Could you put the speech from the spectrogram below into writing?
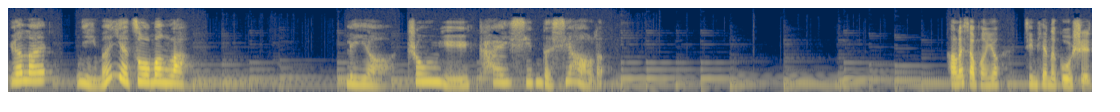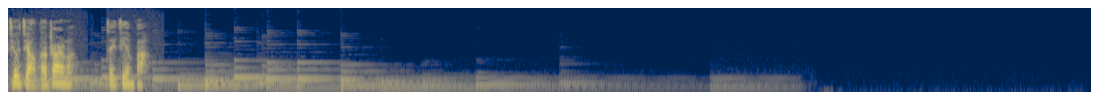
原来你们也做梦了。”利奥终于开心的笑了。好了，小朋友，今天的故事就讲到这儿了，再见吧。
